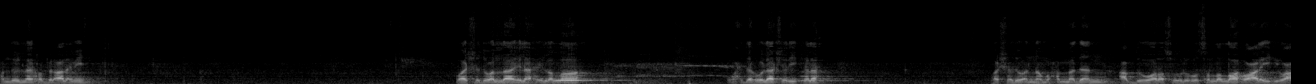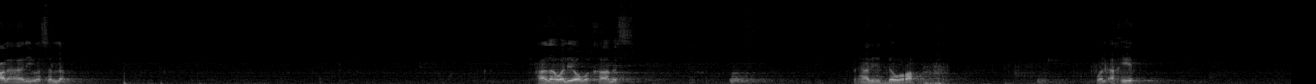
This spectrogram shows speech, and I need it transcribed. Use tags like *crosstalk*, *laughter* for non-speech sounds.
الحمد لله رب العالمين. وأشهد أن لا إله إلا الله وحده لا شريك له. وأشهد أن محمدا عبده ورسوله صلى الله عليه وعلى آله وسلم. هذا هو اليوم الخامس من هذه الدورة. والأخير.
